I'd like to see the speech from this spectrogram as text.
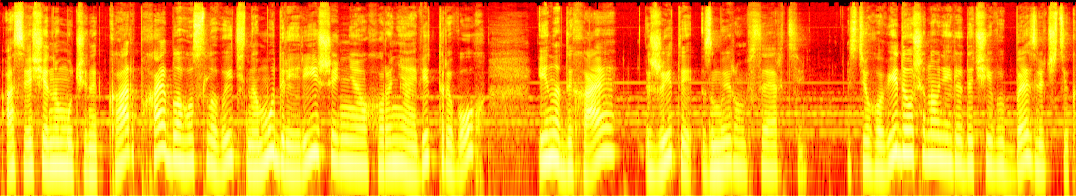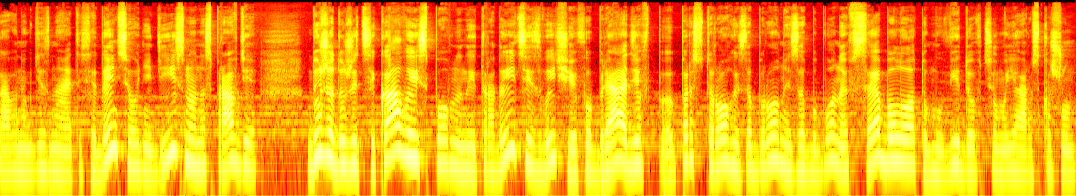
А священомученик Карп хай благословить на мудрі рішення, охороняє від тривог і надихає жити з миром в серці. З цього відео, шановні глядачі, ви безліч цікавинок дізнаєтеся. День сьогодні дійсно насправді дуже дуже цікавий, сповнений традицій, звичаїв, обрядів, перстороги, заборони, забобони. Все було. Тому відео в цьому я розкажу,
